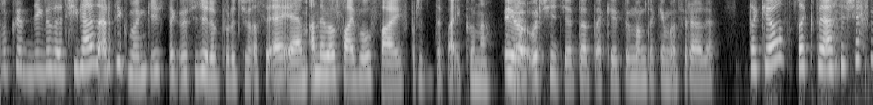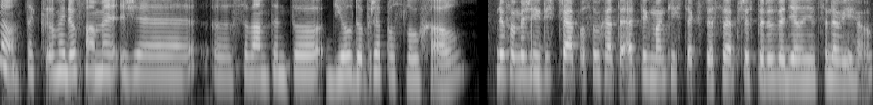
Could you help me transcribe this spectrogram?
pokud někdo začíná s Arctic Monkeys, tak určitě doporučuji asi AM, anebo 505, protože to je taková ikona. že? Jo, určitě, ta taky, tu mám taky moc ráda. Tak jo, tak to je asi všechno. Tak my doufáme, že eh, se vám tento díl dobře poslouchal. Doufám, že když třeba posloucháte Arctic Monkeys, tak jste se přesto dozvěděli něco nového.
